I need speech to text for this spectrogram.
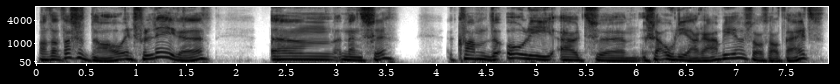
Want wat was het nou? In het verleden, ehm, mensen, kwam de olie uit Saoedi-Arabië, zoals altijd,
